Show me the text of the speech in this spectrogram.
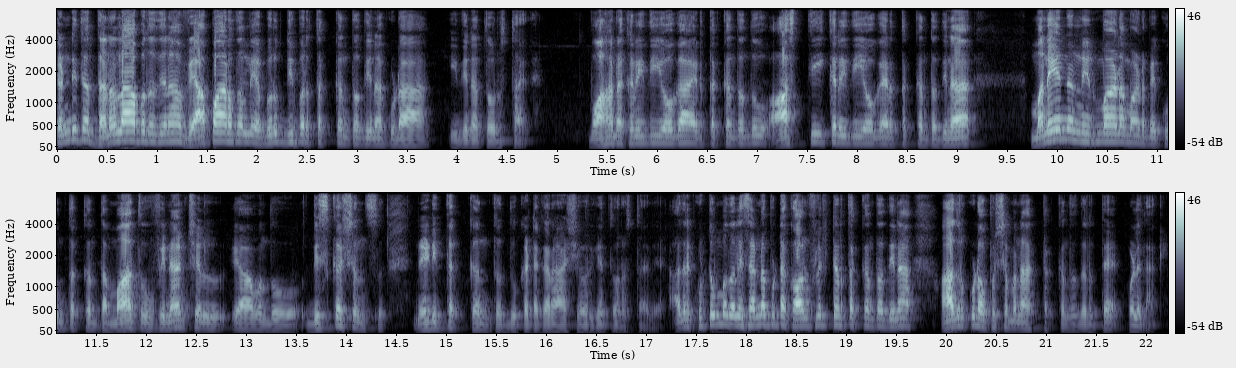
ಖಂಡಿತ ಧನಲಾಭದ ದಿನ, ವ್ಯಾಪಾರದಲ್ಲಿ ಅಭಿವೃದ್ಧಿ ಬರ್ತಕ್ಕಂಥ ದಿನ ಕೂಡ ಈ ದಿನ ತೋರಿಸ್ತಾ ಇದೆ. ವಾಹನ ಖರೀದಿ ಯೋಗ ಇರತಕ್ಕಂಥದ್ದು, ಆಸ್ತಿ ಖರೀದಿ ಯೋಗ ಇರತಕ್ಕಂಥ ದಿನ, ಮನೆಯನ್ನು ನಿರ್ಮಾಣ ಮಾಡಬೇಕು ಅಂತಕ್ಕಂಥ ಮಾತು ಫಿನಾನ್ಷಿಯಲ್ ಒಂದು ಡಿಸ್ಕಷನ್ಸ್ ನಡೀತಕ್ಕಂಥದ್ದು ಕಟಕ ರಾಶಿಯವರಿಗೆ ತೋರಿಸ್ತಾ ಇದೆ. ಆದರೆ ಕುಟುಂಬದಲ್ಲಿ ಸಣ್ಣ ಪುಟ್ಟ ಕಾನ್ಫ್ಲಿಕ್ಟ್ ಇರತಕ್ಕಂಥ ದಿನ, ಆದರೂ ಕೂಡ ಉಪಶಮನ ಆಗ್ತಕ್ಕಂಥದ್ದು ಇರುತ್ತೆ ಒಳ್ಳೆಯದಾಗಲಿ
